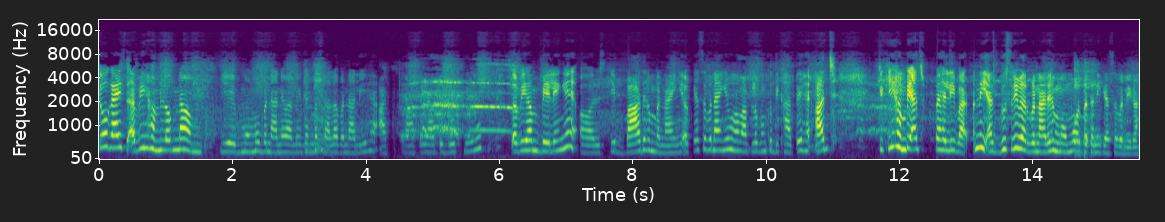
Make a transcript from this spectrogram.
तो गाइस अभी हम लोग ना ये मोमो बनाने वाले इधर मसाला बना लिए हैं आज यहाँ पे यहाँ पे गूँथ लिए हैं। तो अभी हम बेलेंगे और इसके बाद हम बनाएँगे। और कैसे बनाएँगे वो हम आप लोगों को दिखाते हैं आज क्योंकि हम भी आज पहली बार नहीं आज दूसरी बार बना रहे हैं मोमो और पता नहीं कैसा बनेगा।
